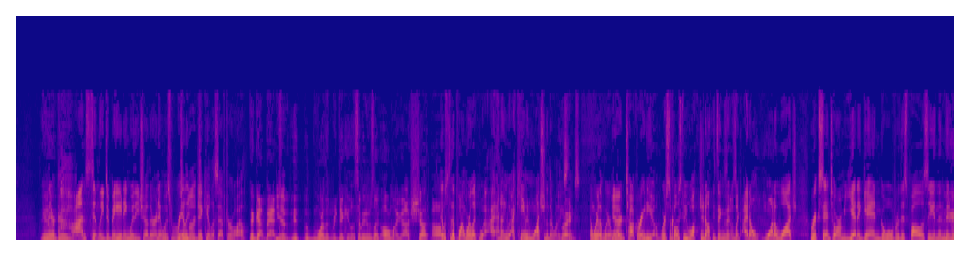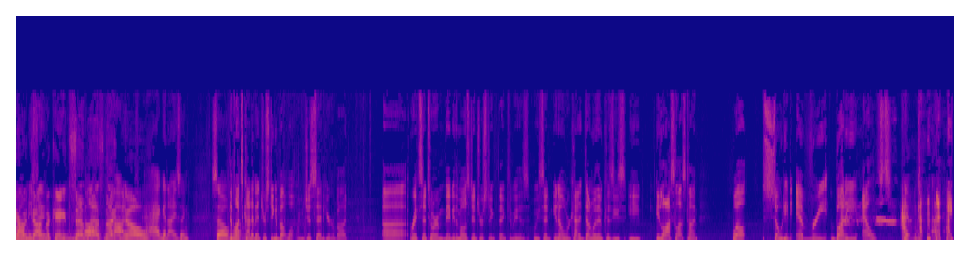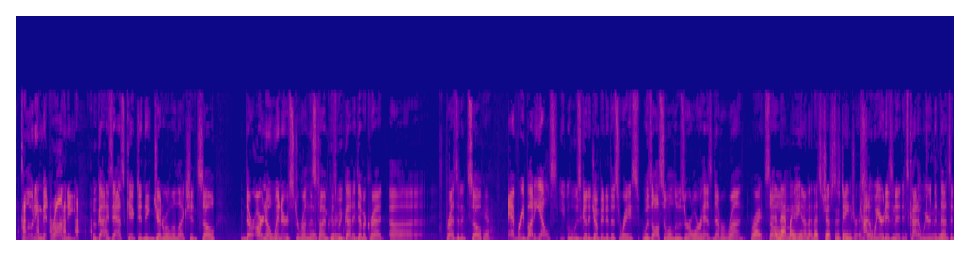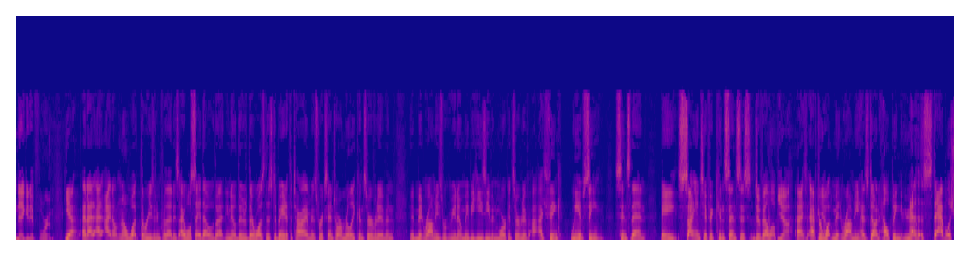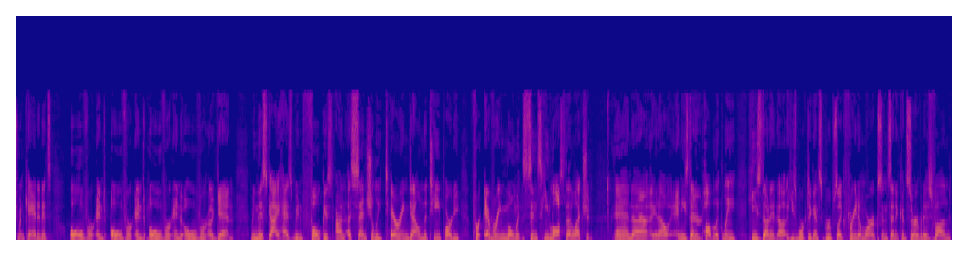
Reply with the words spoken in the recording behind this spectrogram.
Yeah, and they're they constantly debating with each other, and it was really ridiculous after a while. It got bad Yep. too. It, more than ridiculous. I mean, it was like, oh my gosh, shut up. It was to the point where, like, I I don't, even, I can't even watch another one of these Right. things. And we're we're, Yeah. we're talk radio. We're supposed to be watching all these things. It was like I don't want to watch Rick Santorum yet again go over this policy, and then Mitt hear Romney what John say, McCain said Oh, last night? God, no. it was agonizing. So And what's um, kind of interesting about what we've just said here about uh, Rick Santorum, maybe the most interesting thing to me is we said, you know, we're kind of done with him because he's he he lost last time. Well, so did everybody else, including Mitt Romney, who got his ass kicked in the general election. So there are no winners to run this That's time because we've got a. Democrat uh, president. So Yeah. Everybody else who's going to jump into this race was also a loser or has never run. right. So and that might you know that's just as dangerous. kind of weird, isn't it? It's kind of weird that that's a negative for him. Yeah, and I, I I don't know what the reasoning for that is. I will say though that you know there there was this debate at the time: is Rick Santorum really conservative, and, and Mitt Romney's you know maybe he's even more conservative. I, I think we have seen since then a scientific consensus develop. Yeah. as- after Yeah. what Mitt Romney has done, helping Yes. establishment candidates over and over and Mm-hmm. over and over again. I mean, this guy has been focused on essentially tearing down the Tea Party for every moment since he lost that election. And uh, you know, and he's done Weird. it publicly. He's done it. Uh, he's worked against groups like Freedom Works and Senate Conservatives Mm-hmm. Fund.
